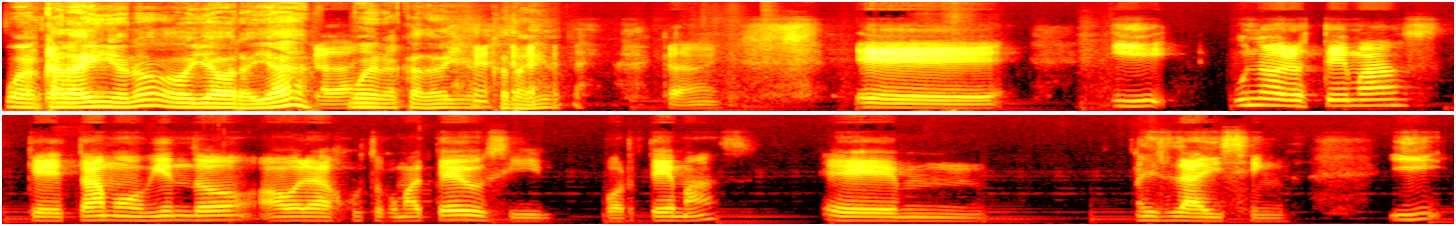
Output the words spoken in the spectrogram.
Bueno, cada año, ¿no? Y ahora ya. Cada bueno, año. cada año, cada año. Cada. Eh, y uno de los temas que estábamos viendo ahora justo con Mateus y por temas em, slicing. Y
